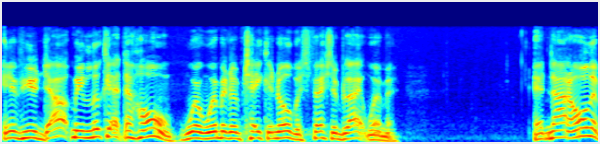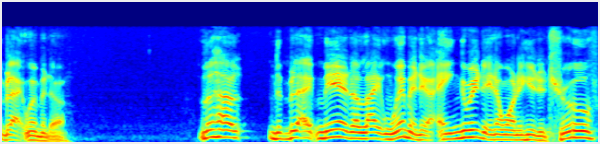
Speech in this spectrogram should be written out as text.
If you doubt me, look at the home where women have taken over, especially black women. And not only black women, though. Look how the black men are like women. They're angry. They don't want to hear the truth.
